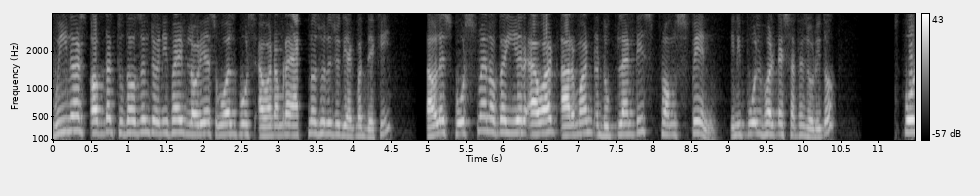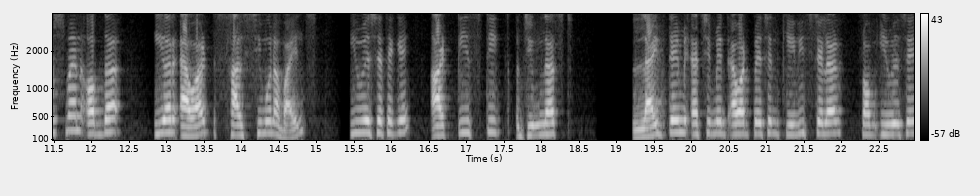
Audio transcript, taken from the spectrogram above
Winners of the two thousand twenty five Laureus world sports award আমরা এক নজরে যদি একবার দেখি তাহলে sportsman of the year award Armand Duplantis from Spain ইনি পোল ভল্টের সাথে জড়িত। Sportsman of the year award Simone Biles USA থেকে artistic gymnast lifetime achievement award পেয়েছেন Kerry Slater from USA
